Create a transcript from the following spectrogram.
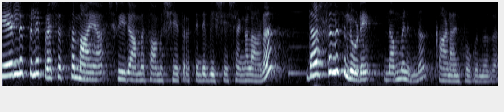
കേരളത്തിലെ പ്രശസ്തമായ ശ്രീരാമസ്വാമി ക്ഷേത്രത്തിന്റെ വിശേഷങ്ങളാണ് ദർശനത്തിലൂടെ നമ്മൾ ഇന്ന് കാണാൻ പോകുന്നത്.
